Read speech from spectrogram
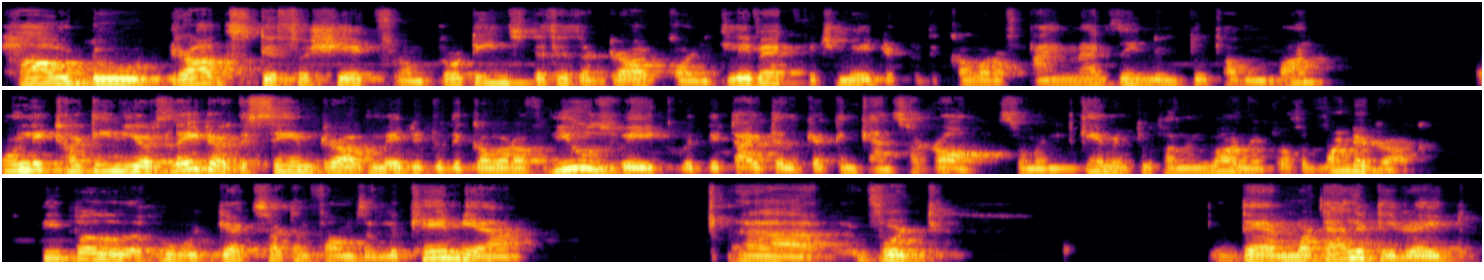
how do drugs dissociate from proteins? This is a drug called Glivec, which made it to the cover of Time magazine in 2001 only 13 years later, the same drug made it to the cover of Newsweek with the title Getting Cancer Wrong. So when it came in 2001, it was a wonder drug. People who would get certain forms of leukemia uh, would, their mortality rate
